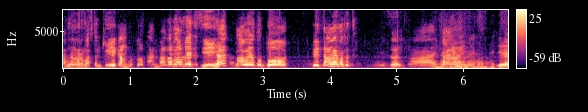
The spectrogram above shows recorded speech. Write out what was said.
তোর বাচ্চা তুই এই কাম করছ? আমি বাজার লাভ লইতেছি হ্যাঁ? লাভ তো দর। এই দামের মধ্যে এ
